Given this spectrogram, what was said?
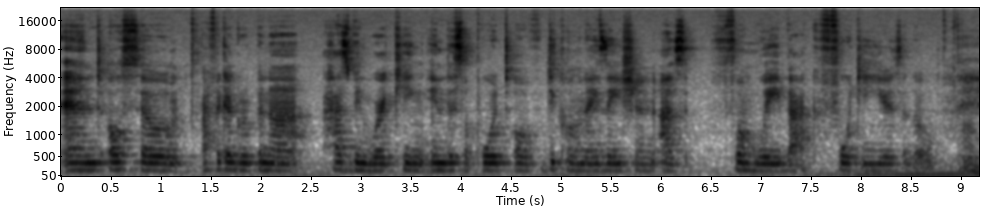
And also, Afrikagrupperna has been working in the support of decolonization as from way back 40 years ago. Mm.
